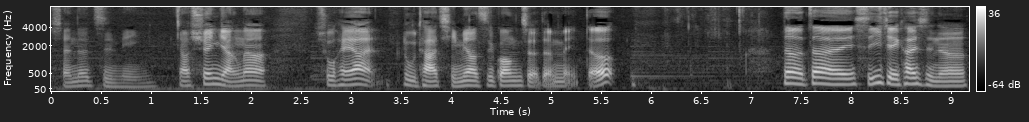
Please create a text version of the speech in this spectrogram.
神的子民，要宣扬那出黑暗入他奇妙之光者的美德。那在十一节开始呢，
